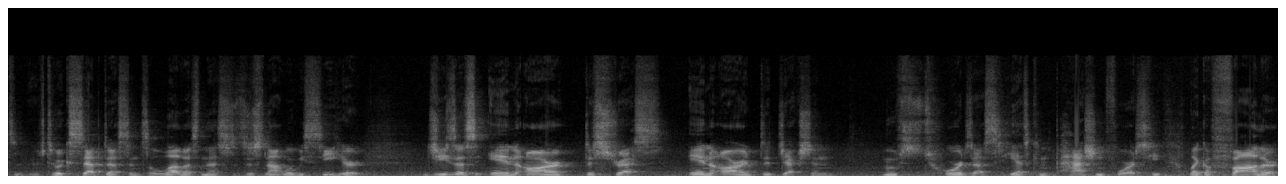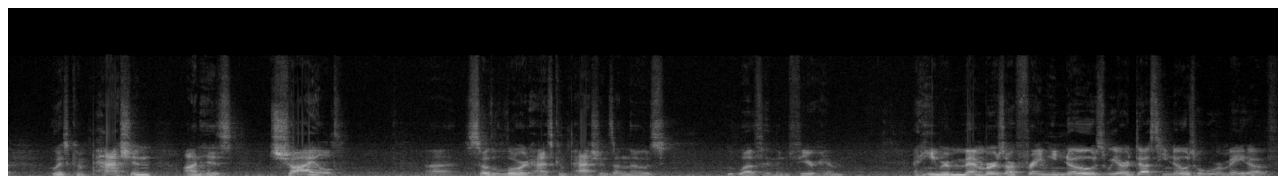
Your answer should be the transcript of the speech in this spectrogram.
to, to accept us and to love us, and that's just not what we see here. Jesus, in our distress, in our dejection, moves towards us. He has compassion for us. He, like a father who has compassion on his child, uh, so the Lord has compassions on those who love him and fear him. And he remembers our frame. He knows we are dust. He knows what we're made of.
